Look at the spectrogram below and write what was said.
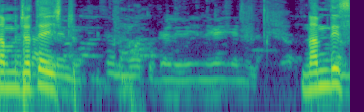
ನಮ್ಮ ಜೊತೆ ಇಷ್ಟು ನಂದೀಶ್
